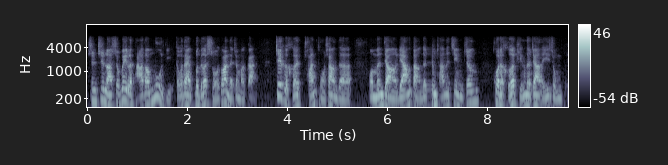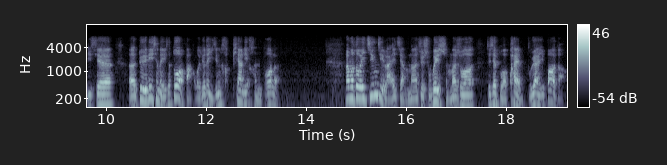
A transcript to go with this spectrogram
甚至呢，是为了达到目的，都在不择手段的这么干。这个和传统上的我们讲两党的正常的竞争或者和平的这样的一种一些呃对立性的一些做法，我觉得已经偏离很多了。那么作为经济来讲呢，就是为什么说这些左派不愿意报道？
